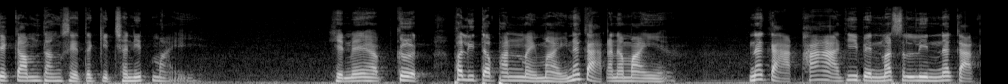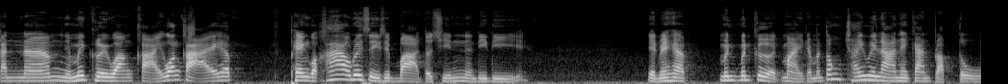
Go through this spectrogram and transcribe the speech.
จกรรมทางเศรษฐกิจชนิดใหม่ เห็นไหมครับ เกิดผลิตภัณฑ์ใหม่ๆ หน้ากากอนามัยหน้ากากผ้าที่เป็นมัสลิน หน้ากากกันน้ำเนี่ยไม่เคยวางขายวางขายครับ แพงกว่าข้าวด้วย 40 บาทต่อชิ้นเนี่ยดีๆ เห็นไหมครับ มันมันเกิดใหม่แต่มันต้องใช้เวลาในการปรับตัว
